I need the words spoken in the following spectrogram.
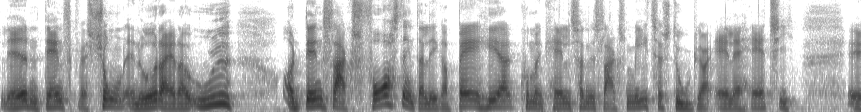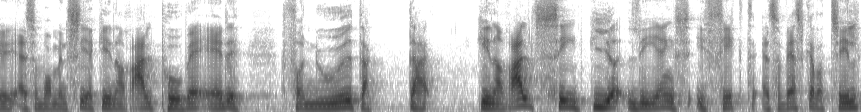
lavet en dansk version af noget, der er derude. Og den slags forskning, der ligger bag her, kunne man kalde sådan en slags metastudier ala Hattie. Øh, altså hvor man ser generelt på, hvad er det for noget, der, der generelt set giver læringseffekt. Altså hvad skal der til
